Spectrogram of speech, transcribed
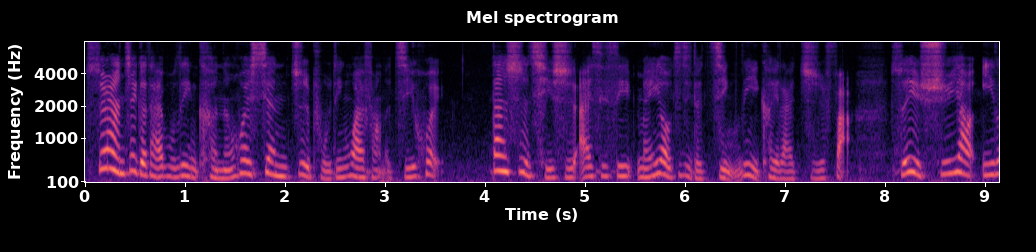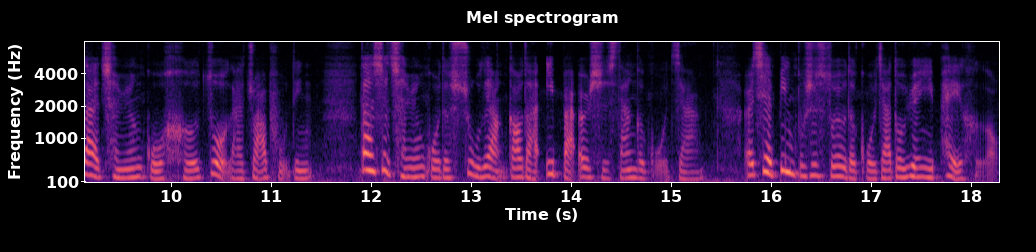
虽然这个逮捕令可能会限制普丁外访的机会，但是其实 ICC 没有自己的警力可以来执法。所以需要依赖成员国合作来抓普丁，但是成员国的数量高达一百二十三个国家，而且并不是所有的国家都愿意配合哦。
